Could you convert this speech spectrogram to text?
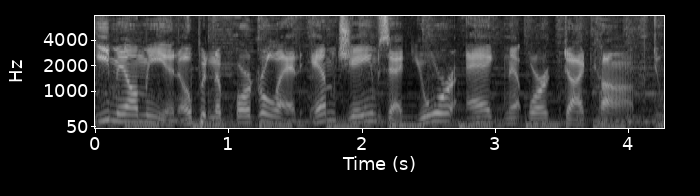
Email me and open the portal at mjames at youragnetwork.com. Do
